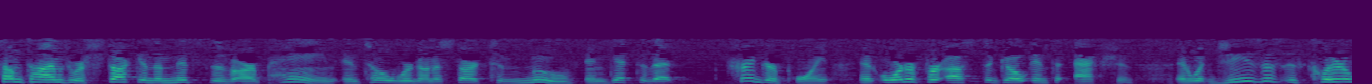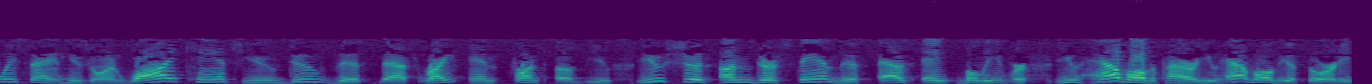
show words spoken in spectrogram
Sometimes we're stuck in the midst of our pain until we're going to start to move and get to that trigger point in order for us to go into action. And what Jesus is clearly saying, he's going, why can't you do this that's right in front of you? You should understand this as a believer. You have all the power, you have all the authority.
